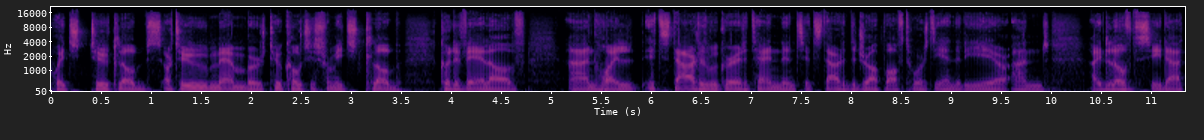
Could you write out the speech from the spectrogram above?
which two clubs or two members, two coaches from each club could avail of. And while it started with great attendance, it started to drop off towards the end of the year. And I'd love to see that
